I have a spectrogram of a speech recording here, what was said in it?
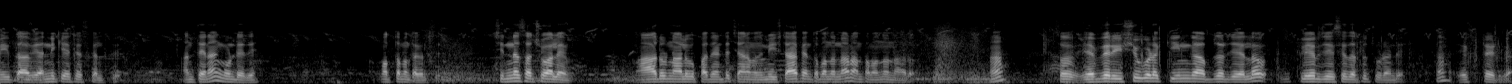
మిగతావి అన్ని కేసెస్ కలిపి అంతేనా ఉండేది? మొత్తం అంతా కలిసి. చిన్న సచివాలయం ఆరు నాలుగు పది అంటే చాలా మంది. మీ స్టాఫ్ ఎంతమంది ఉన్నారు? అంతమంది ఉన్నారు. సో ఎవరి ఇష్యూ కూడా కీన్గా అబ్జర్వ్ చేయాలో క్లియర్ చేసేటట్లు చూడండి. ఎక్స్ట్రేట్గా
